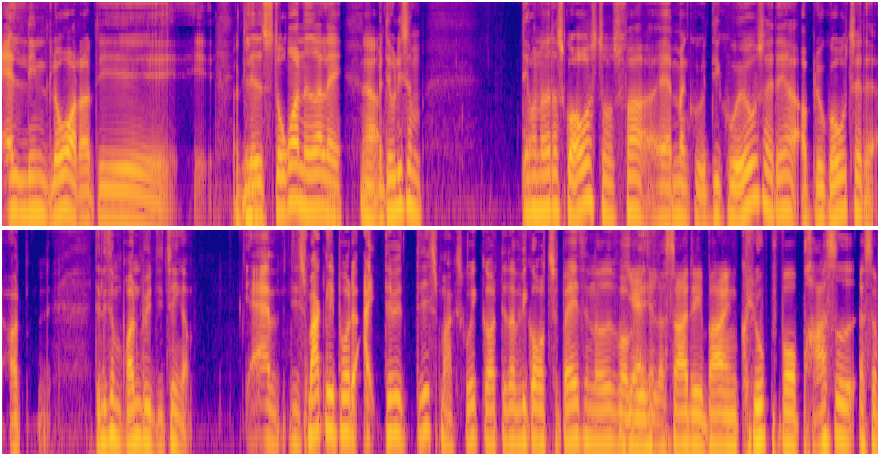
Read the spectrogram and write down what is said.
alt lignede lort, og de, Og de led store nederlag. Ja. Men det var ligesom, det var noget, der skulle overstås for, at man kunne, de kunne øve sig i det her og blive gode til det. Og det er ligesom Brøndby, de tænker, ja, de smagte lige på det. Ej, det, det smagte sgu ikke godt, det der. Vi går tilbage til noget, hvor ja, vi... eller så er det bare en klub, hvor presset, altså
